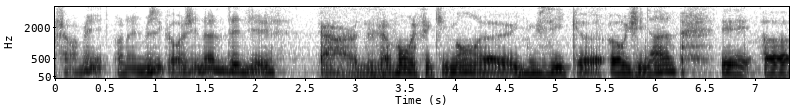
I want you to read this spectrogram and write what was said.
cher ami, on a une musique originale dédiée. Ah, nous avons effectivement une musique originale et on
